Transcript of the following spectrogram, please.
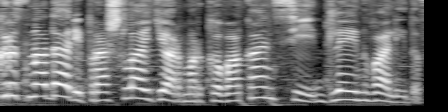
Краснодаре прошла ярмарка вакансий для инвалидов.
